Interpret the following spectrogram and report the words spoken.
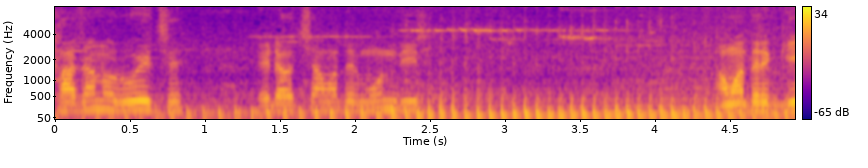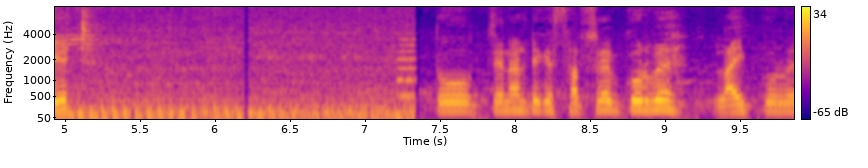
সাজানো রয়েছে। এটা হচ্ছে আমাদের মন্দির, আমাদের গেট। তো চ্যানেলটিকে সাবস্ক্রাইব করবে, লাইক করবে,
